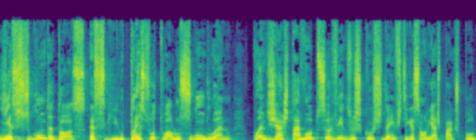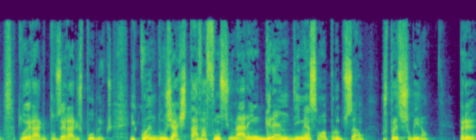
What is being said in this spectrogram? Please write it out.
E a segunda dose a seguir, o preço atual, no segundo ano, quando já estavam absorvidos os custos da investigação, aliás, pagos pelo, pelo erário, pelos erários públicos, e quando já estava a funcionar em grande dimensão a produção, os preços subiram para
